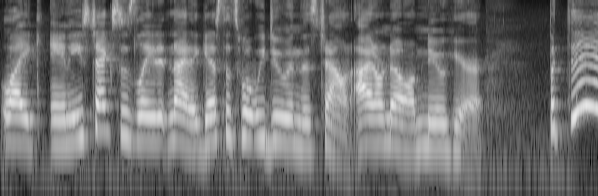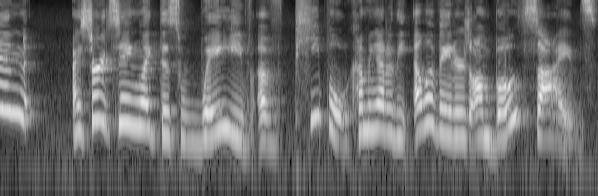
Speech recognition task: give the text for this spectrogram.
Like in East Texas late at night. I guess that's what we do in this town. I don't know. I'm new here. But then I start seeing like this wave of people coming out of the elevators on both sides.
